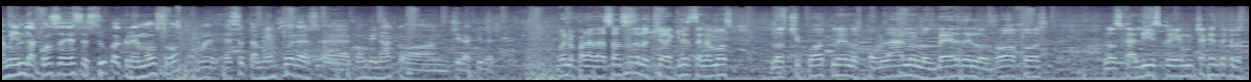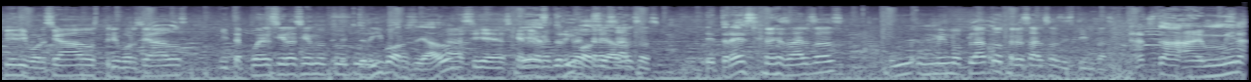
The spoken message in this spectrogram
También la cosa es súper cremoso. Eso también puedes eh, combinar con chilaquiles. Bueno, para las salsas de los chilaquiles tenemos los chipotles, los poblanos, los verdes, los rojos, los jalisco y hay mucha gente que los pide divorciados, trivorciados y te puedes ir haciendo tú. tú- ¿Divorciado? Así es, que ¿Qué le es de tres salsas. De tres. Tres salsas, un, un mismo plato, tres salsas distintas. Esta, ay, mira,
